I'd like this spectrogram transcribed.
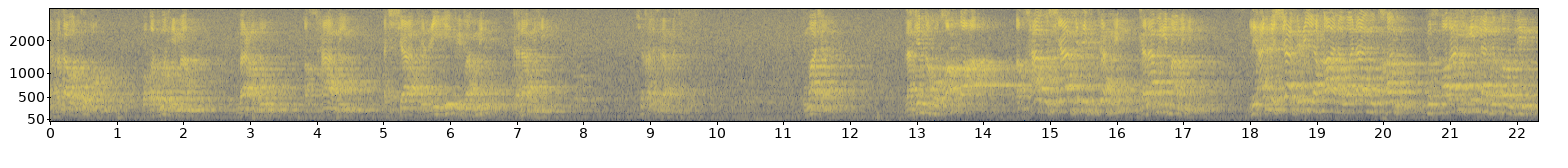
الفتاوى الكبرى وقد وهم بعض الشافعي في فهم كلامه. شيخ الإسلام عجيب. وما شاف. لكنه خطأ أصحاب الشافعي في فهم كلام إمامهم. لأن الشافعي قال ولا يدخل في الصلاة إلا بقول.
